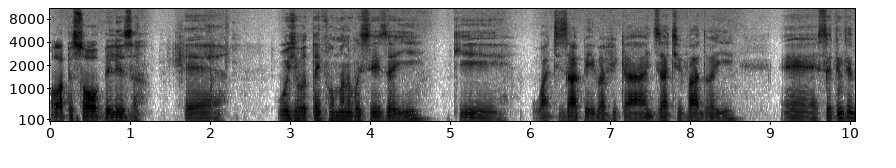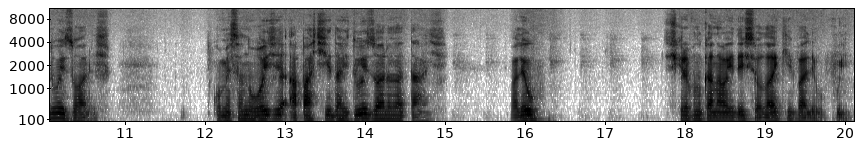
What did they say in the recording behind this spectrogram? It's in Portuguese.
Olá pessoal, beleza? É, hoje eu vou estar informando vocês aí que o WhatsApp aí vai ficar desativado aí é, 72 horas. Começando hoje a partir das 2 horas da tarde. Valeu? Se inscreva no canal aí, deixe seu like e valeu, fui.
